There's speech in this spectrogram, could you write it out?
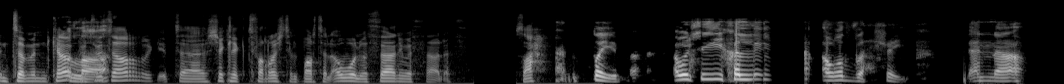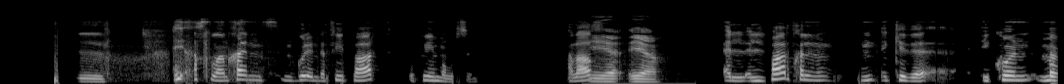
انت من كلامك في. تويتر انت شكلك تفرجت البارت الأول والثاني والثالث صح؟ طيب أول شيء خليني أوضح شيء لأن ال... هي أصلا خلينا نقول إنه في بارت وفي موسم. خلاص؟ يا يا ال- البارت خلينا كذا يكون م...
